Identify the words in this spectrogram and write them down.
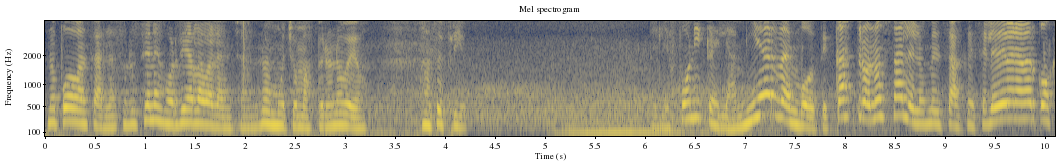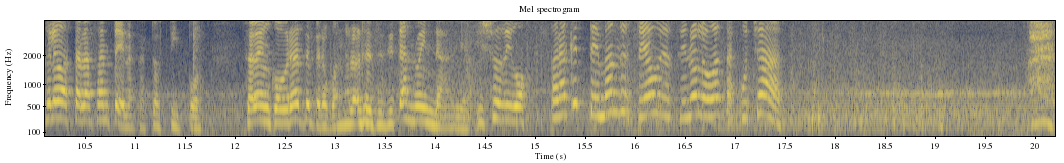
No puedo avanzar, la solución es bordear la avalancha. No es mucho más, pero no veo. Hace frío. Telefónica y la mierda en bote. Castro no sale en los mensajes. Se le deben haber congelado hasta las antenas a estos tipos. Saben cobrarte, pero cuando lo necesitas no hay nadie. Y yo digo, ¿para qué te mando este audio si no lo vas a escuchar? Ah,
